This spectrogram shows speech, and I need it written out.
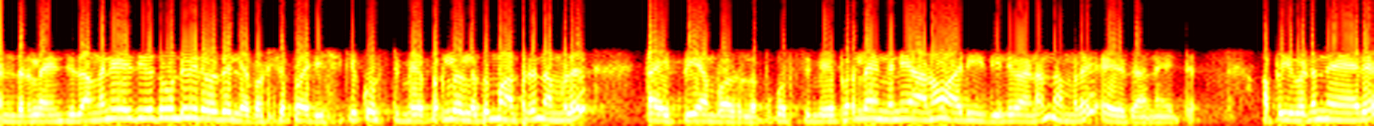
അണ്ടർലൈൻ ചെയ്ത് അങ്ങനെ എഴുതിയത് കൊണ്ട് വിരോധമില്ല. പക്ഷെ പരീക്ഷയ്ക്ക് ക്വസ്റ്റ്യൻ പേപ്പറിൽ ഉള്ളത് മാത്രമേ നമ്മൾ ടൈപ്പ് ചെയ്യാൻ പാടുള്ളൂ. അപ്പൊ ക്വസ്റ്റ്യൻ പേപ്പറിൽ എങ്ങനെയാണോ ആ രീതിയിൽ വേണം നമ്മൾ എഴുതാനായിട്ട്. അപ്പൊ ഇവിടെ നേരെ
